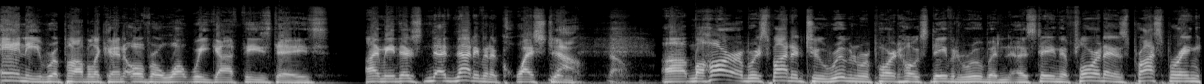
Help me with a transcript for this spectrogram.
any Republican over what we got these days. I mean, there's n- not even a question. No, no. Uh, Maher responded to Rubin Report host David Rubin, uh, stating that Florida is prospering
